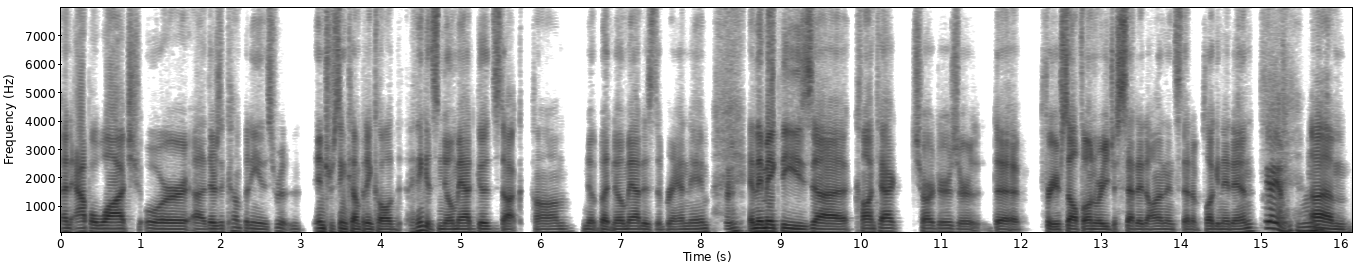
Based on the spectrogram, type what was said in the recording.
an apple watch or uh, there's a company this re- interesting company called i think it's nomadgoods.com no, but nomad is the brand name mm-hmm. and they make these uh contact chargers or the for your cell phone where you just set it on instead of plugging it in yeah, yeah. Mm-hmm. um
